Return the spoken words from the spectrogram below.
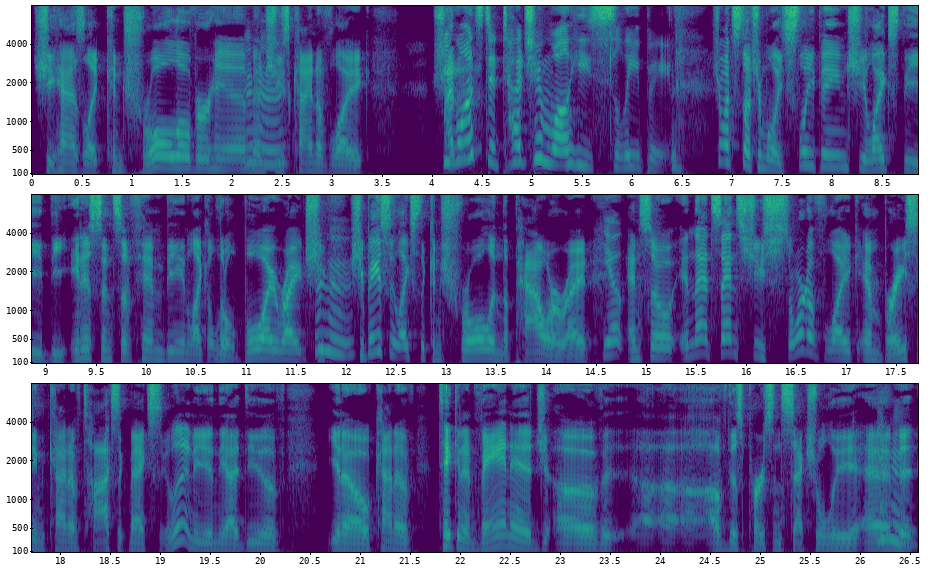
she has like control over him and Mhm. she's kind of like she I d- wants to touch him while he's sleeping. She wants to touch him while he's sleeping she likes the the innocence of him being like a little boy right she Mhm. she basically likes the control and the power right Yep. and so in that sense she's sort of like embracing kind of toxic masculinity and the idea of you know kind of taking advantage of uh, of this person sexually and Mhm.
